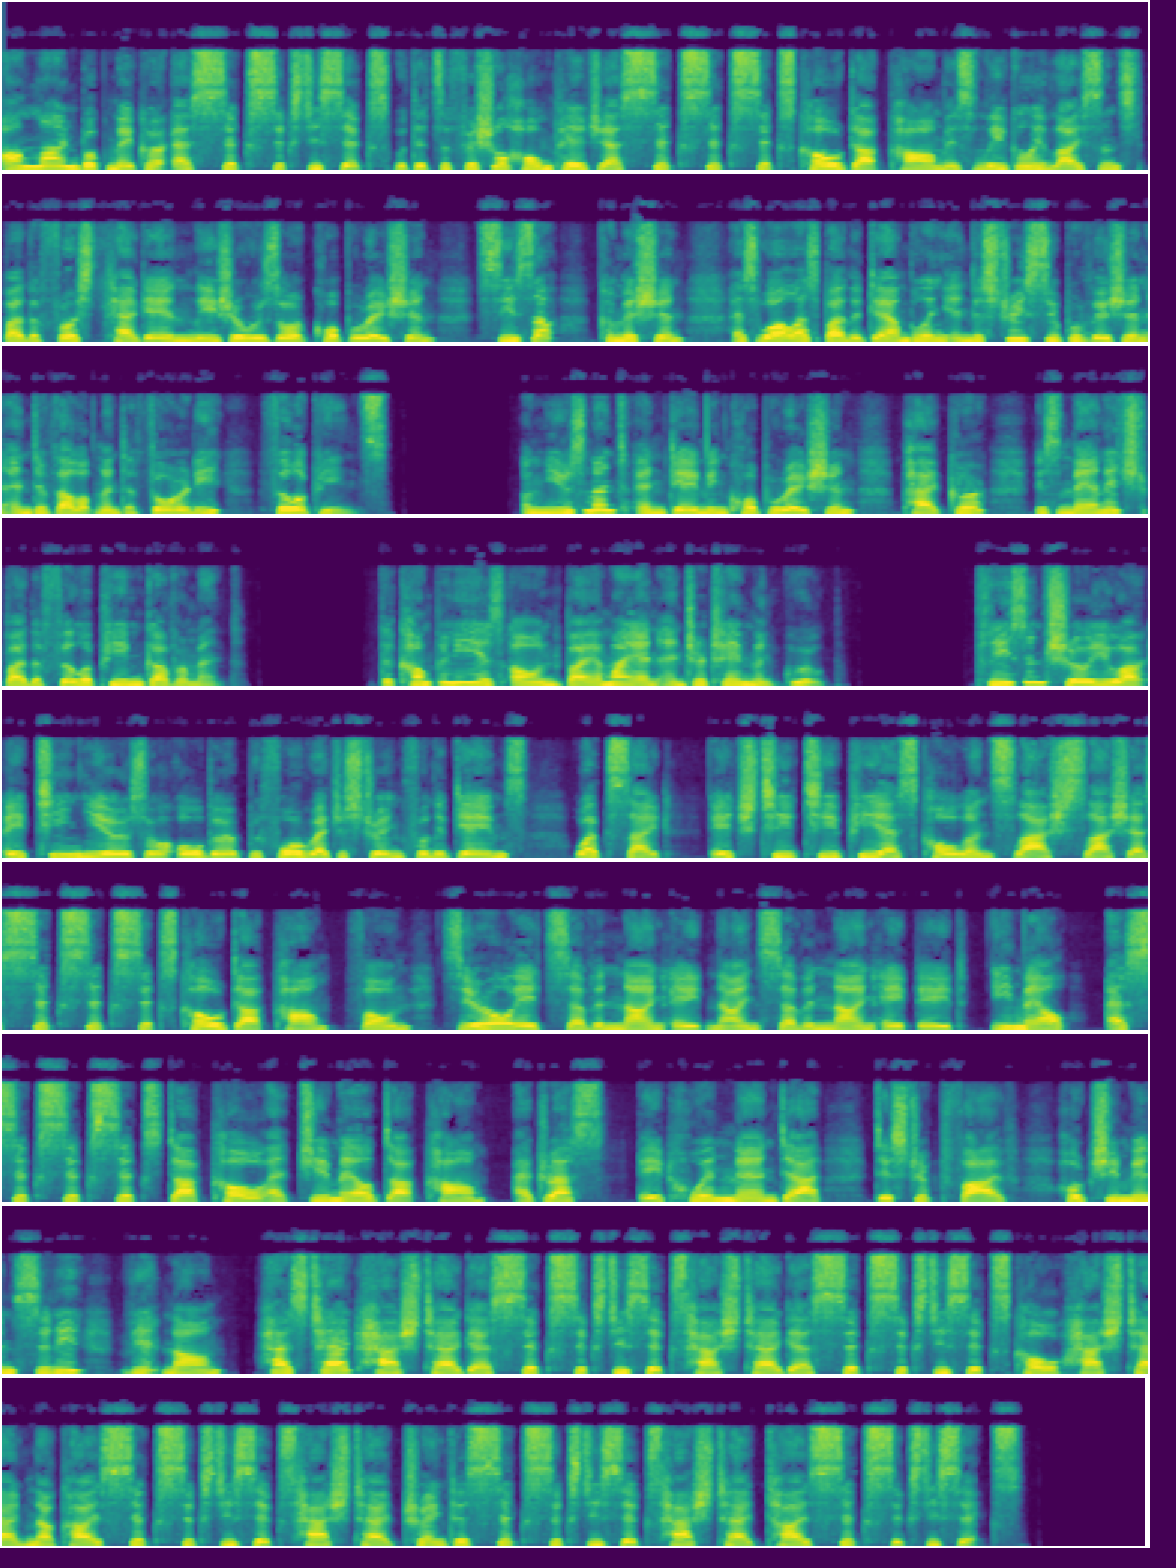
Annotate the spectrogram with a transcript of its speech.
Online bookmaker S666 with its official homepage s666co.com is legally licensed by the First Cagayan Leisure Resort Corporation, CEZA, Commission, as well as by the Gambling Industry Supervision and Development Authority, Philippines. Amusement and Gaming Corporation, PAGCOR, is managed by the Philippine government. The company is owned by MIN Entertainment Group. Please ensure you are 18 years or older before registering for the games. Website https colon slash slash s666co.com phone 0879897988 email s666.co at gmail.com address 8 Huynh Van Dat, District 5, Ho Chi Minh City, Vietnam Hashtag hashtag S666 hashtag S666 co hashtag Nakai 666 hashtag Trancas 666 hashtag Ties 666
